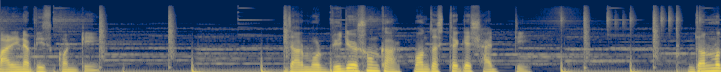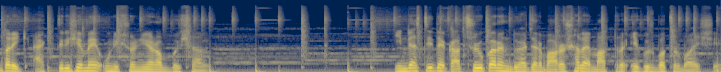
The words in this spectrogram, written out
মারিনা ভিসকন্টি, যার মোট ভিডিও সংখ্যা পঞ্চাশ থেকে ষাটটি। জন্ম তারিখ একত্রিশে মে উনিশশো নিরানব্বই সাল। ইন্ডাস্ট্রিতে কাজ শুরু করেন দু হাজার বারো সালে মাত্র একুশ বছর বয়সে।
